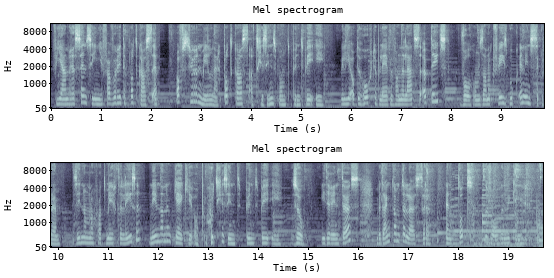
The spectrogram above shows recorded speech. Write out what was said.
via een recensie in je favoriete podcast-app of stuur een mail naar podcast.gezinsbond.be. Wil je op de hoogte blijven van de laatste updates? Volg ons dan op Facebook en Instagram. Zin om nog wat meer te lezen? Neem dan een kijkje op goedgezind.be. Zo, iedereen thuis, bedankt om te luisteren en tot de volgende keer.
